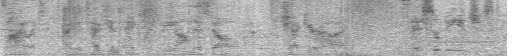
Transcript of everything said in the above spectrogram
Pilot, I detect an exit beyond this dome. Check your HUD. This'll be interesting.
